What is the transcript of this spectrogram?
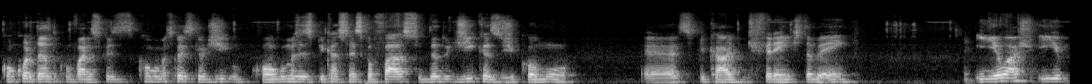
concordando com várias coisas, com algumas coisas que eu digo, com algumas explicações que eu faço, dando dicas de como é, explicar diferente também. E eu acho, e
